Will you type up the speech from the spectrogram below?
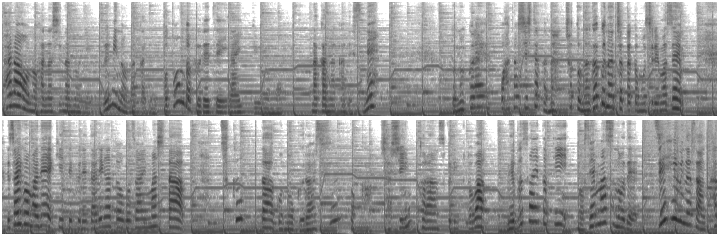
パラオの話なのに海の中にほとんど触れていないっていうのもなかなかですね。どのくらいお話ししたかな？ちょっと長くなっちゃったかもしれません。最後まで聞いてくれてありがとうございました。作ったこのグラスとか写真、トランスクリプトはウェブサイトに載せますので、ぜひ皆さん必ず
